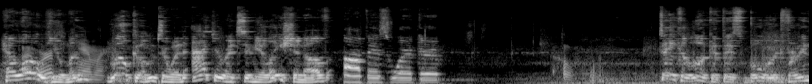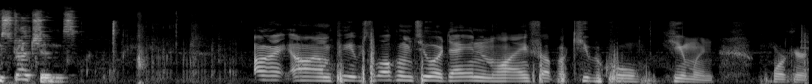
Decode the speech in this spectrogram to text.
Hello, human. Welcome to an accurate simulation of Office Worker. Oh. Take a look at this board for instructions. All right, um, peeps. Welcome to a day in the life of a cubicle human worker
